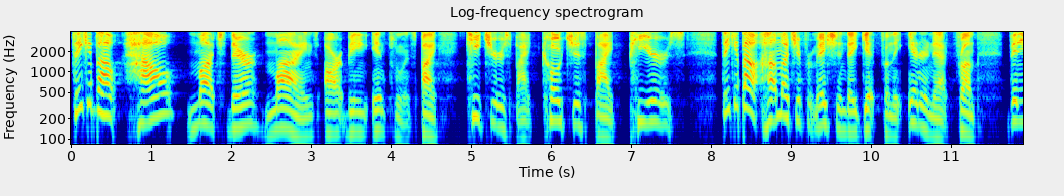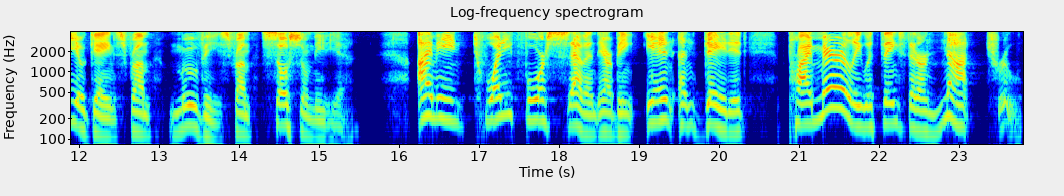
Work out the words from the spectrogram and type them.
Think about how much their minds are being influenced by teachers, by coaches, by peers. Think about how much information they get from the internet, from video games, from movies, from social media. I mean, 24 7, they are being inundated primarily with things that are not true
